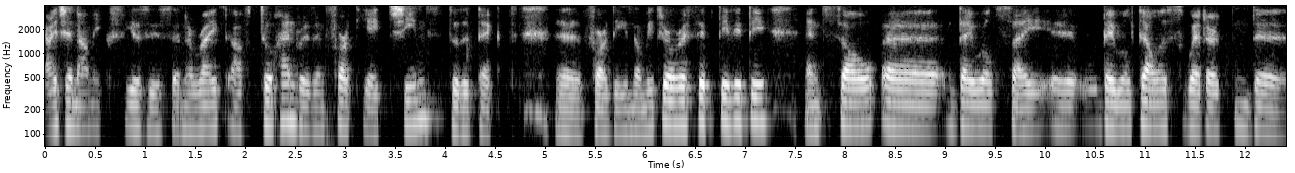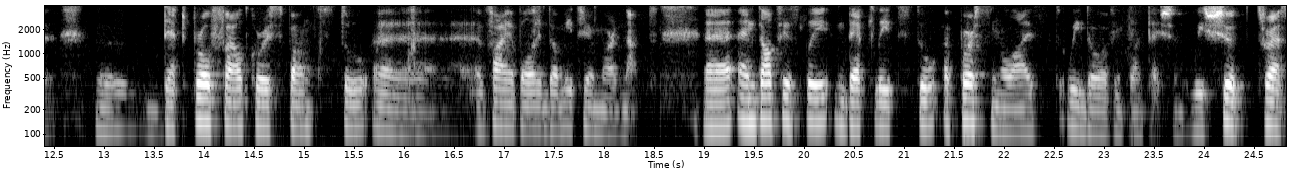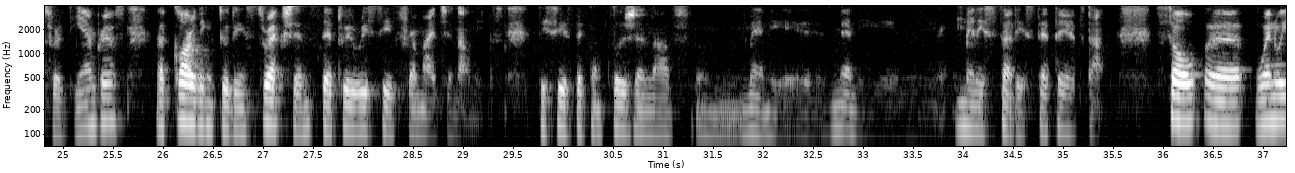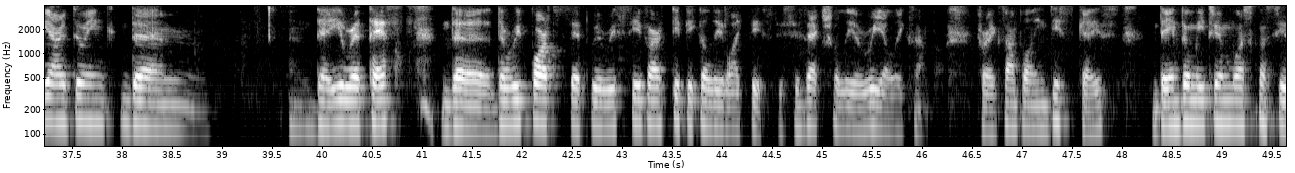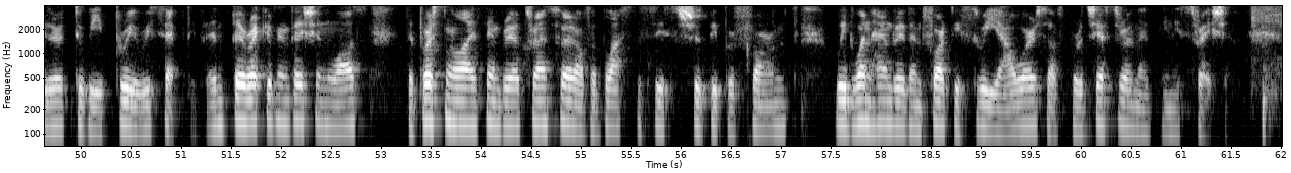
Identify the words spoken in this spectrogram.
Igenomix uses an array of 248 genes to detect uh, for the endometrial receptivity, and so uh, they will say uh, they will tell us whether the uh, that profile corresponds to uh, viable endometrium or not. Uh, and obviously, that leads to a personalized window of implantation. We should transfer the embryos according to the instructions that we receive from Igenomix. This is the conclusion of um, many, many many studies that they have done. So uh, when we are doing the um, the ERA test, the, the reports that we receive are typically like this. This is actually a real example. For example, in this case, the endometrium was considered to be pre-receptive, and the recommendation was the personalized embryo transfer of a blastocyst should be performed with 143 hours of progesterone administration.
